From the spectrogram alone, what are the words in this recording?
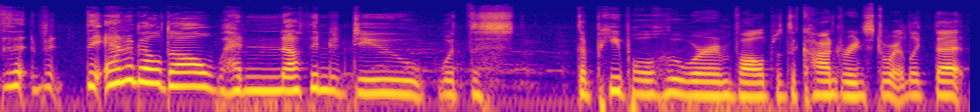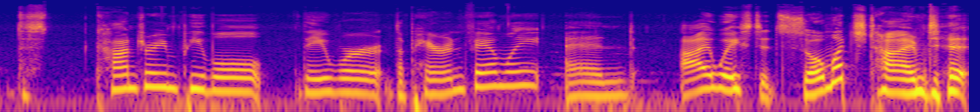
The, the Annabelle doll had nothing to do with the the people who were involved with the Conjuring story. Like that, the Conjuring people, they were the Perron family, and I wasted so much time to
